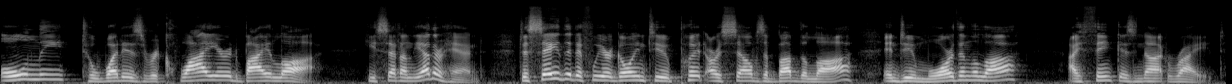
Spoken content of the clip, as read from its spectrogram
only to what is required by law. He said, on the other hand, to say that if we are going to put ourselves above the law and do more than the law, I think is not right.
